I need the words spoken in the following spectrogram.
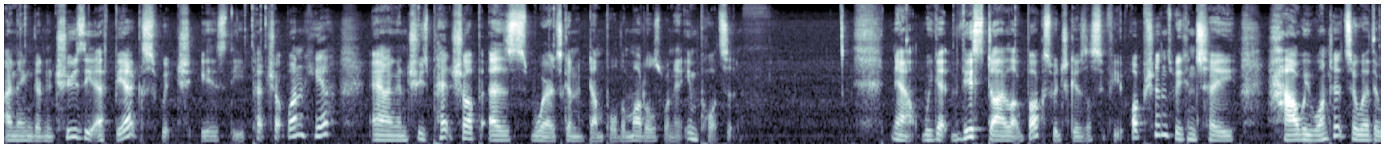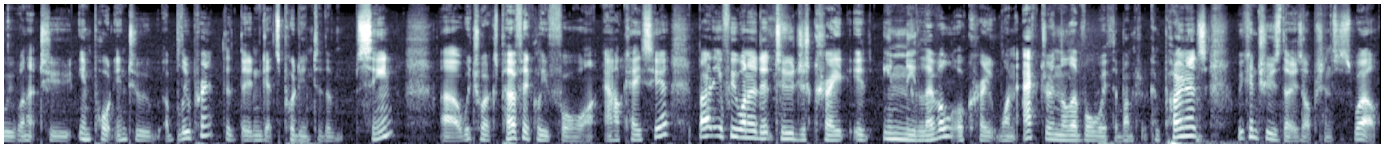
I'm then going to choose the FBX, which is the Pet Shop one here, and I'm going to choose Pet Shop as where it's going to dump all the models when it imports it. Now, we get this dialog box, which gives us a few options. We can see how we want it, so whether we want it to import into a blueprint that then gets put into the scene, uh, which works perfectly for our case here. But if we wanted it to just create it in the level or create one actor in the level with a bunch of components, we can choose those options as well.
